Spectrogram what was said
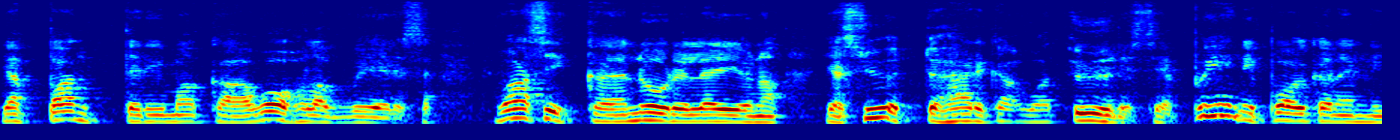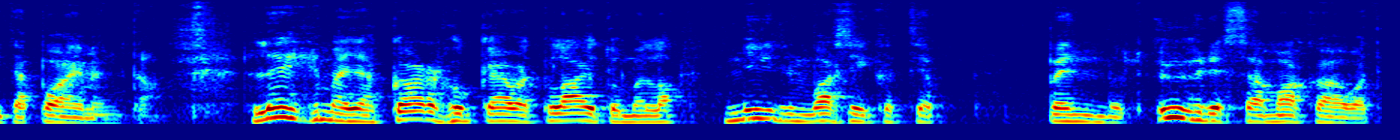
ja pantteri makaa vohlan vieressä. Vasikka ja nuori leijona ja syöttöhärkä ovat yhdessä ja pieni poikainen niitä paimentaa. Lehmä ja karhu käyvät laitumella, niiden vasikat ja pennut yhdessä makaavat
